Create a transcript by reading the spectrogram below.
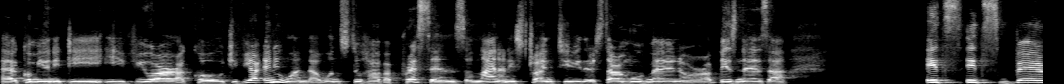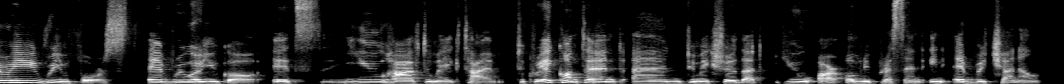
uh, community, if you are a coach, if you are anyone that wants to have a presence online and is trying to either start a movement or a business, uh, it's it's very reinforced everywhere you go. It's you have to make time to create content and to make sure that you are omnipresent in every channel.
